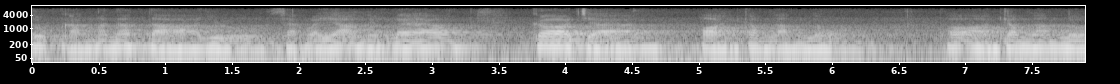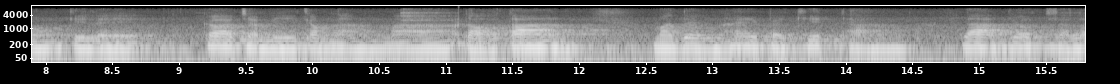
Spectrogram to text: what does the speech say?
ทุกขังอนัตตาอยู่สักระยะหนึ่งแล้ว ก็จะอ่อนกำลังลง พออ่อนกำลังลงกิเลสก็จะมีกำลังมาต่อต้าน มาดึงให้ไปคิดทางลาบยศสรร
